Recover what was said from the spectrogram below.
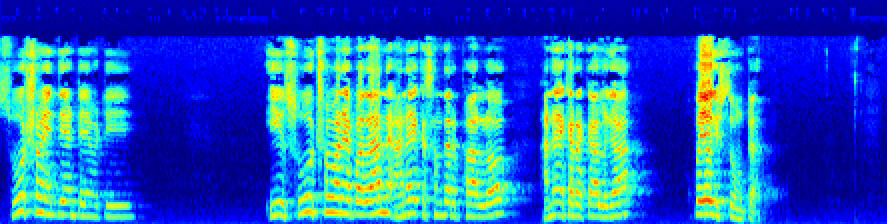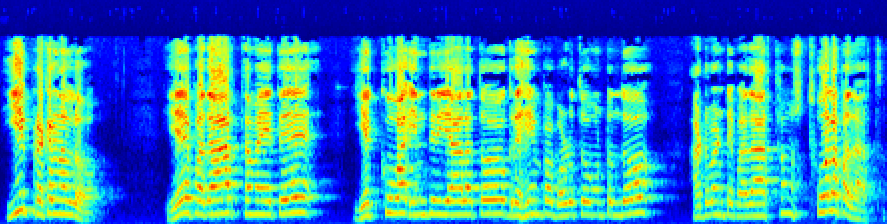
సూక్ష్మైంది అంటే ఏమిటి? ఈ సూక్ష్మం అనే పదాన్ని అనేక సందర్భాల్లో అనేక రకాలుగా ఉపయోగిస్తూ ఉంటారు. ఈ ప్రకరణంలో ఏ పదార్థమైతే ఎక్కువ ఇంద్రియాలతో గ్రహింపబడుతూ ఉంటుందో అటువంటి పదార్థం స్థూల పదార్థం.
